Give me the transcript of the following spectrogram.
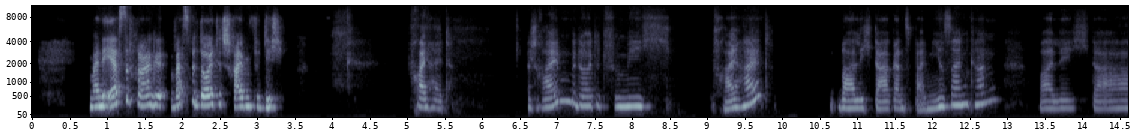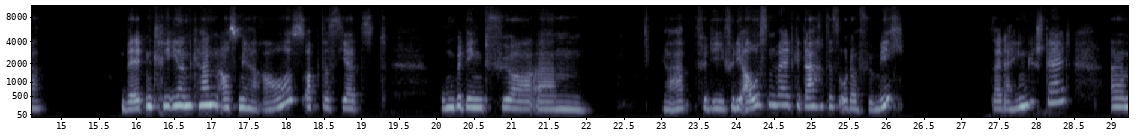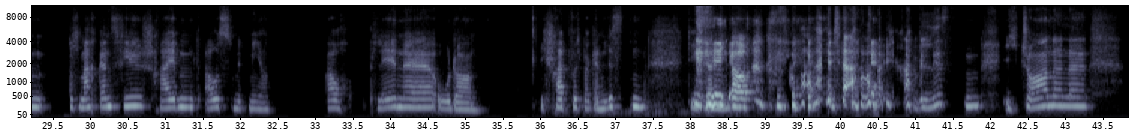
Meine erste Frage, was bedeutet Schreiben für dich? Freiheit. Schreiben bedeutet für mich Freiheit weil ich da ganz bei mir sein kann, weil ich da Welten kreieren kann aus mir heraus, ob das jetzt unbedingt für, ähm, ja, für, die, für die Außenwelt gedacht ist oder für mich, sei dahingestellt. Ähm, ich mache ganz viel schreibend aus mit mir. Auch Pläne oder ich schreibe furchtbar gerne Listen die ich, ich auch arbeite, aber ich schreibe Listen, ich journale,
